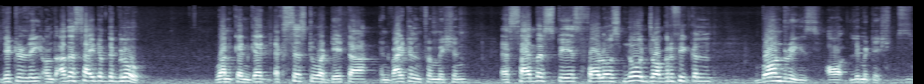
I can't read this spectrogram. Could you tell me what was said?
literally on the other side of the globe, one can get access to our data and vital information as cyberspace follows no geographical boundaries or limitations.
